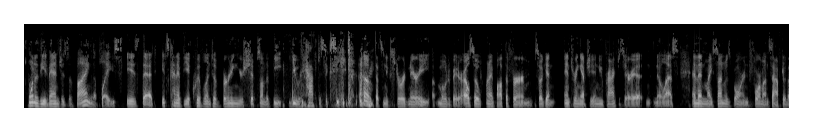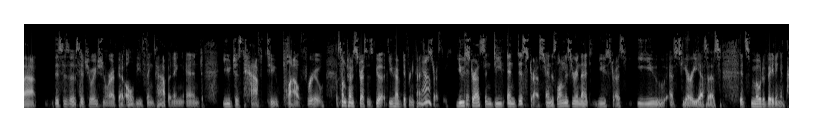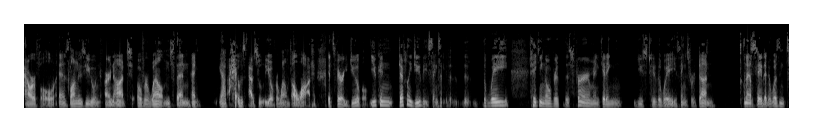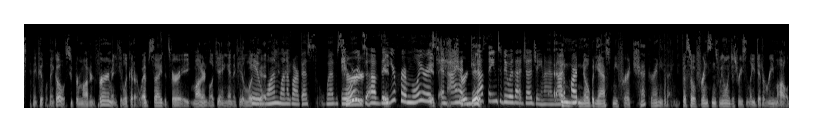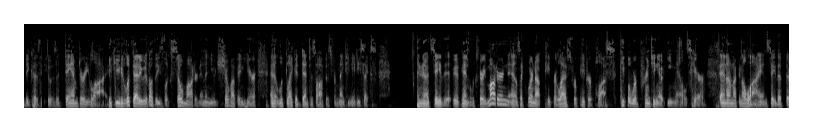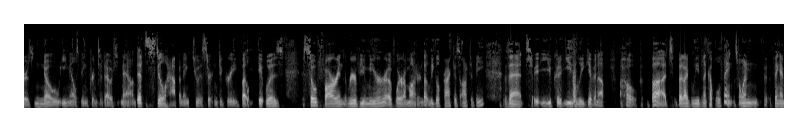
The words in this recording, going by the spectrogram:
one of the advantages of buying the place is that it's kind of the equivalent of burning your ships on the beach. You have to succeed. Um, that's an extraordinary motivator. Also, when I bought the firm, so again, entering actually a new practice area, no less, and then my son was born four months after that this is a situation where I've got all these things happening and you just have to plow through. Sometimes stress is good. You have different kinds yeah. of stress. Eustress and de- and distress. And as long as you're in that eustress, E-U-S-T-R-E-S-S, it's motivating and powerful. And as long as you are not overwhelmed, then, and yeah, I was absolutely overwhelmed a lot. It's very doable. You can definitely do these things. The, the, the way taking over this firm and getting used to the way things were done And I'll say that it wasn't, I think people think, oh, super modern firm. And if you look at our website, it's very modern looking. And if you look it at. won one of our best web Sure, awards of the it- year from Lawyerist, and I sure had did. nothing to do with that judging. I am not and a part. nobody asked me for a check or anything. But so, for instance, we only just recently did a remodel because it was a damn dirty lie. If you looked at it, you would, oh, these look so modern. And then you would show up in here and it looked like a dentist's office from 1986. And I'd say that again, it looks very modern. And it's like, we're not paperless, we're paper plus. People were printing out emails here. And I'm not going to lie and say that there's no emails being printed out now. That's still happening to a certain degree, but it was so far in the rearview mirror of where a modern uh, legal practice ought to be that you could have easily given up hope. But, but I believe in a couple of things. One thing I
